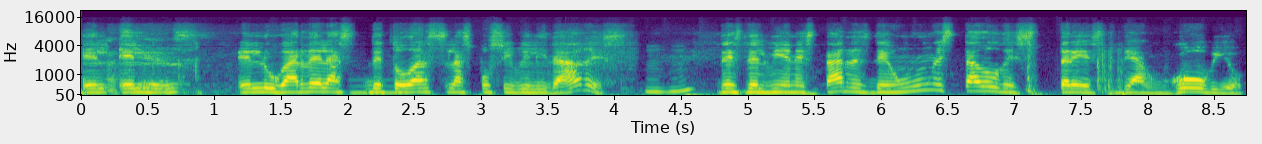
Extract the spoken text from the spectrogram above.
el, lugar de, las, de todas las posibilidades, desde el bienestar, desde un estado de estrés, de agobio,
